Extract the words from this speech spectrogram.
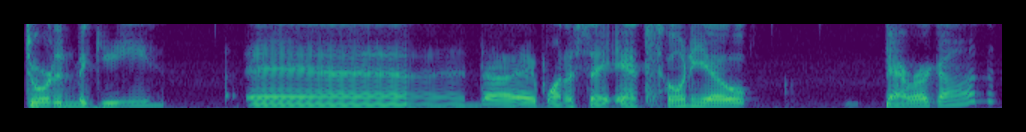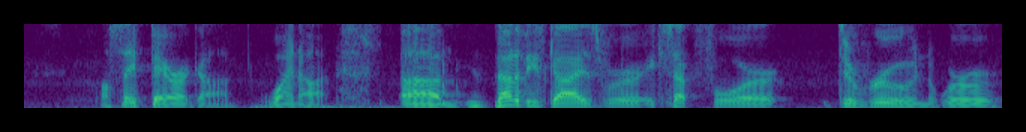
Jordan McGee, and I want to say Antonio Barragon. I'll say Barragon. Why not? Um, none of these guys were, except for Deroon, were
